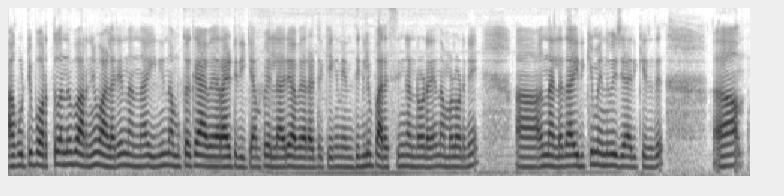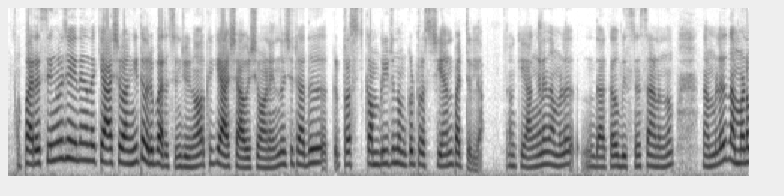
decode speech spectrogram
ആ കുട്ടി പുറത്ത് വന്ന് പറഞ്ഞു വളരെ നന്നായി. ഇനി നമുക്കൊക്കെ അവെയർ ആയിട്ടിരിക്കാം. അപ്പോൾ എല്ലാവരും അവെയർ ആയിട്ടിരിക്കുക. ഇങ്ങനെ എന്തെങ്കിലും പരസ്യം കണ്ട ഉടനെ നമ്മളുടനെ നല്ലതായിരിക്കും എന്ന് വിചാരിക്കരുത്. പരസ്യങ്ങൾ ചെയ്യുന്ന ക്യാഷ് വാങ്ങിയിട്ട് അവർ പരസ്യം ചെയ്യുന്നു. അവർക്ക് ക്യാഷ് ആവശ്യമാണ്. എന്ന് വെച്ചിട്ട് അത് ട്രസ്റ്റ് കംപ്ലീറ്റ് നമുക്ക് ട്രസ്റ്റ് ചെയ്യാൻ പറ്റില്ല. ഓക്കെ അങ്ങനെ നമ്മൾ ഇതാക്കുക ബിസിനസ് ആണെന്നും നമ്മൾ നമ്മുടെ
